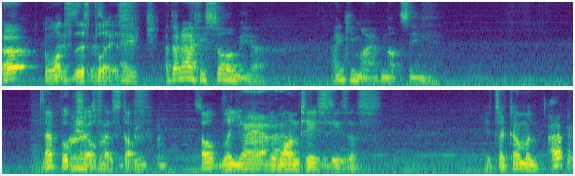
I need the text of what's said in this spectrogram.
uh, And what's this place? H. I don't know if he saw me though. I think he might have not seen me. That Oh, bookshelf has stuff. Oh, the, Yeah, yeah, the Yuan-ti sees us. It's a coming. Okay.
